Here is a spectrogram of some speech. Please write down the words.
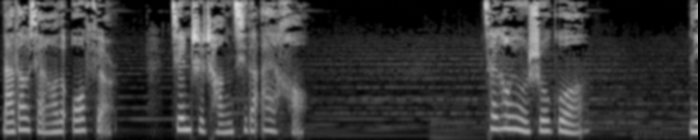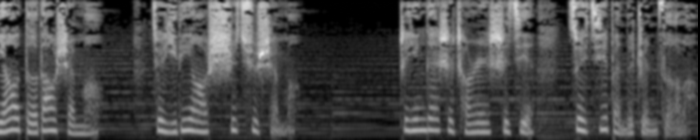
拿到想要的 offer、坚持长期的爱好。蔡康永说过：“你要得到什么，就一定要失去什么。”这应该是成人世界最基本的准则了。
